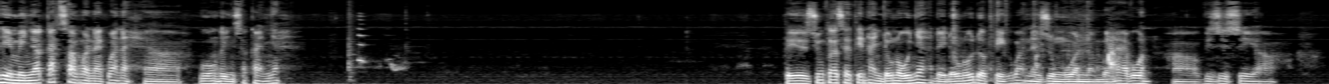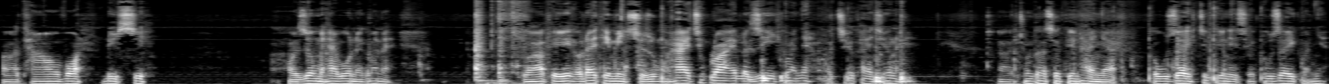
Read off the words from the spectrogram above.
Đây thì mình đã cắt xong rồi này các bạn này. À, vuông hình sắc cạnh nhé thì chúng ta sẽ tiến hành đấu nối nhé để đấu nối được thì các bạn này dùng nguồn 12V uh, VCC uh, uh, thao von DC hồi dương 12V này các bạn này. Và thì ở đây thì mình sử dụng hai chiếc loa LG các bạn nhé một chiếc hai chiếc này. À, chúng ta sẽ tiến hành à, câu dây. Trước tiên thì sẽ câu dây các bạn nhé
